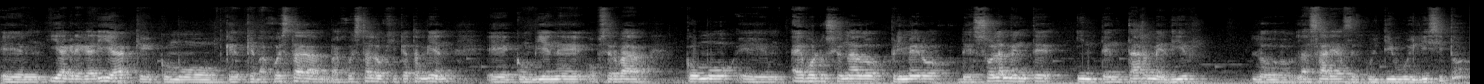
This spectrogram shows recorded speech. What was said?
Eh, y agregaría que, como, que, bajo, esta, bajo esta lógica también eh, conviene observar cómo ha evolucionado primero de solamente intentar medir las áreas de cultivo ilícito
